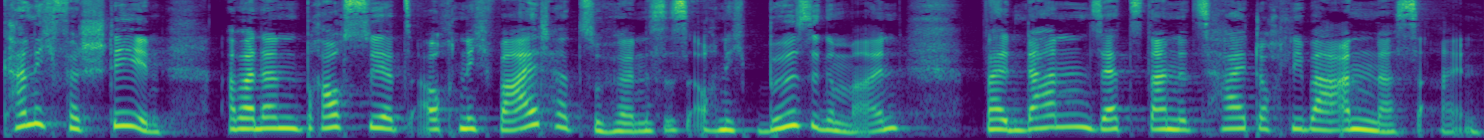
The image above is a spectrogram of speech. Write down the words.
kann ich verstehen, aber dann brauchst du jetzt auch nicht weiterzuhören. Es ist auch nicht böse gemeint, weil dann setzt deine Zeit doch lieber anders ein.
